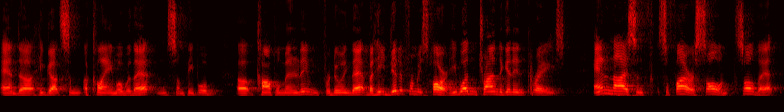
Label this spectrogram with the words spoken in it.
And uh, he got some acclaim over that, and some people uh, complimented him for doing that, but he did it from his heart. He wasn't trying to get any praise. Ananias and Sapphira saw, saw that,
